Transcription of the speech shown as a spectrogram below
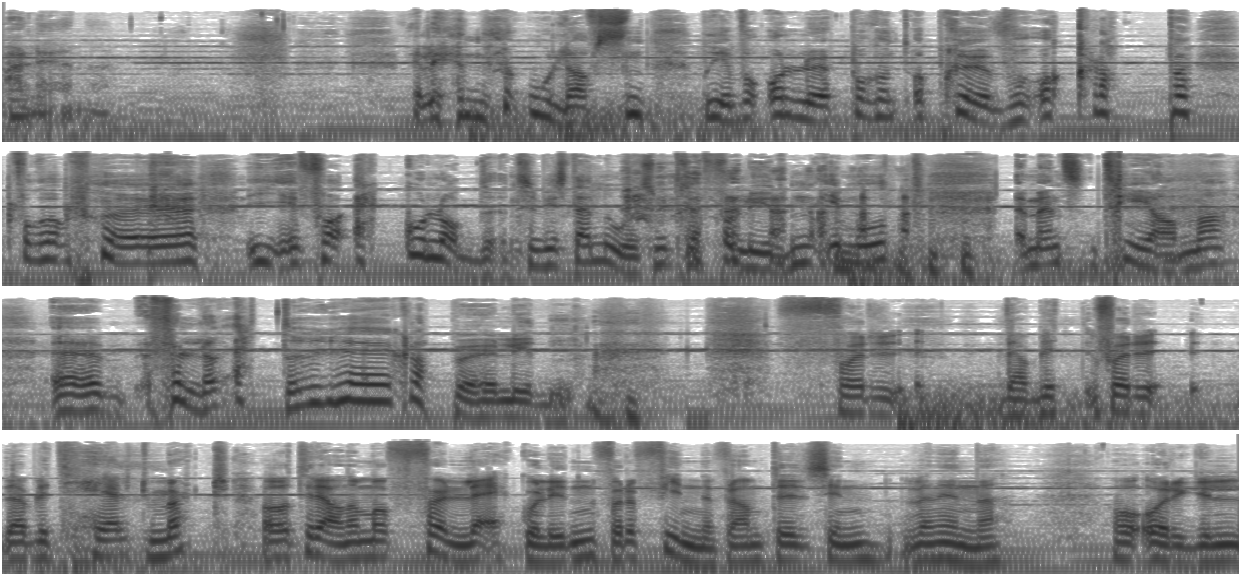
alene. Helene Olafsen driver og løper rundt og prøver å klappe for å gi- få ekkolodd hvis det er noe som treffer lyden imot, mens Triana øh, følger etter øh, klappelyden. For det, har blitt, for det har blitt helt mørkt, og Triana må følge ekkolyden for å finne fram til sin venninne. Og orgel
